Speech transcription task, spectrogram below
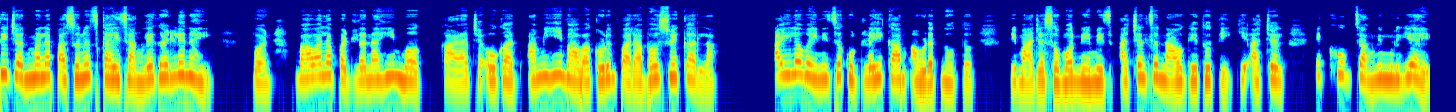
ती जन्मल्यापासूनच काही चांगले घडले नाही. पण भावाला पटलं नाही मग काळाच्या ओघात आम्हीही भावाकडून पराभव स्वीकारला. आईला वहिनीचं कुठलंही काम आवडत नव्हतं. ती माझ्यासमोर नेहमीच आचलचं नाव घेत होती की आचल एक खूप चांगली मुलगी आहे.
